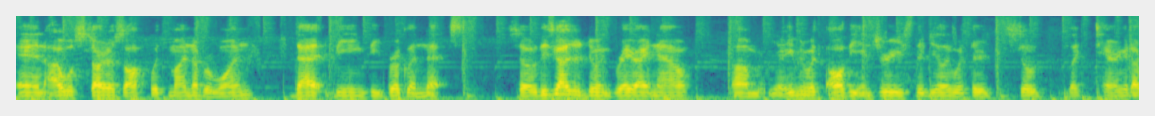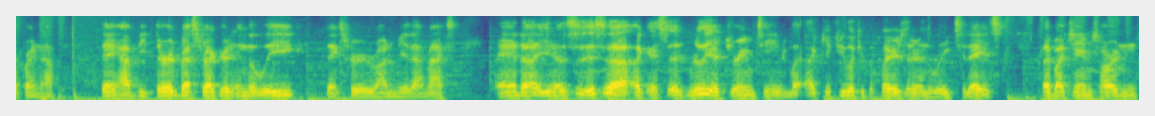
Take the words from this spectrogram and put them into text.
And I will start us off with my number one, that being the Brooklyn Nets. So these guys are doing great right now. Um, you know, even with all the injuries they're dealing with, they're still like tearing it up right now. They have the third best record in the league. Thanks for reminding me of that, Max. And uh, you know, this is this is a like, it's a, really a dream team. Like, like if you look at the players that are in the league today, it's led by James Harden,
